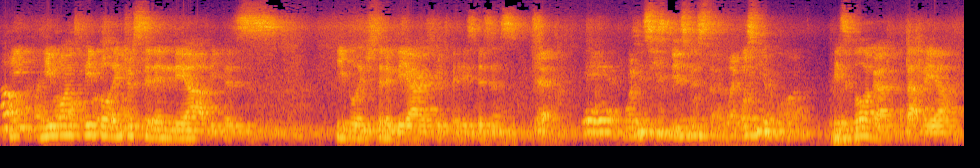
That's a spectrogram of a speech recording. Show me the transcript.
Oh, He, he wants people interested in VR because people interested in VR is good for his business. Yeah. yeah, yeah. What is his business though? Like, wasn't he a blogger? He's a blogger about VR.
